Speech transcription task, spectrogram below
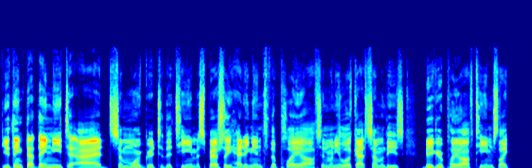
Do you think that they need to add some more grit to the team, especially heading into the playoffs? And when you look at some of these bigger playoff teams like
